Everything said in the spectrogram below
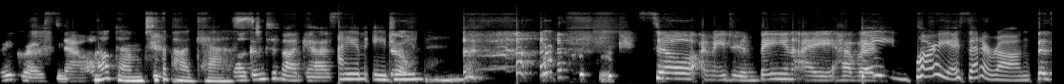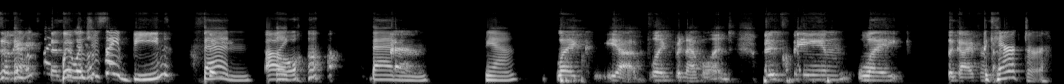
Very gross now. Welcome to the podcast. Welcome to podcast. I am Adrian. Bain. so I'm Adrian Bain. I have a. Bain. Sorry, I said it wrong. That's okay. looks That's Wait, okay. would you say bean? Ben. Oh. like Oh, Ben. Yeah. like yeah, like benevolent, but it's Bain, like the guy from the character.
